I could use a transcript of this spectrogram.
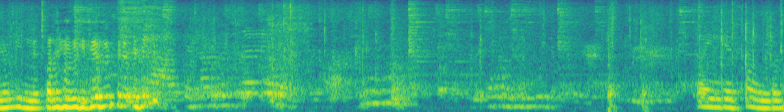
ഞാൻ പിന്നെ പറയാൻ വീഡിയോ ഭയങ്കര സങ്കടം.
